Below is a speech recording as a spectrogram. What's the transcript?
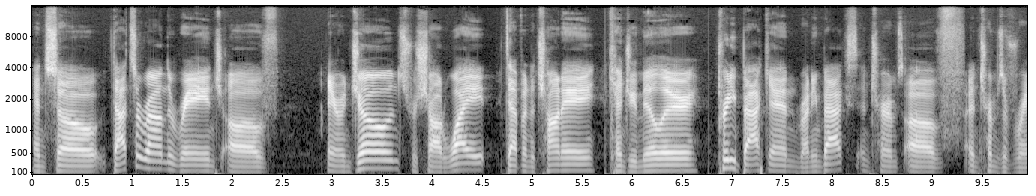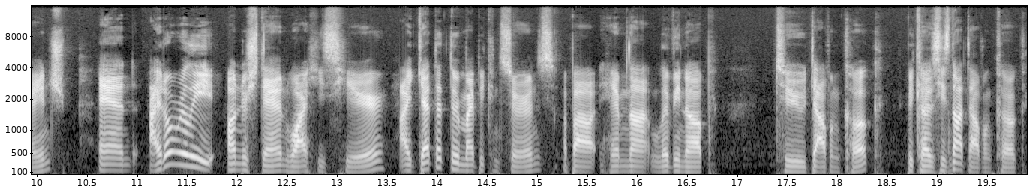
And so that's around the range of Aaron Jones, Rachaad White, De'Von Achane, Kendre Miller, pretty back end running backs in terms of in terms of range. And I don't really understand why he's here. I get that there might be concerns about him not living up to Dalvin Cook because he's not Dalvin Cook.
